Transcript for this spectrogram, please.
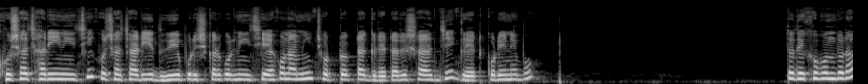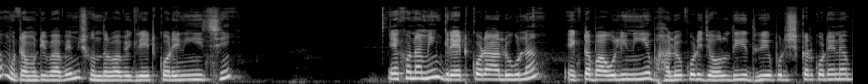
খোসা ছাড়িয়ে নিয়েছি, খোসা ছাড়িয়ে ধুয়ে পরিষ্কার করে নিয়েছি। এখন আমি ছোট্ট একটা গ্রেটারের সাহায্যে গ্রেট করে নেব। তো দেখো বন্ধুরা, মোটামুটিভাবে আমি সুন্দরভাবে গ্রেট করে নিয়েছি। এখন আমি গ্রেট করা আলুগুলা একটা বাউলি নিয়ে ভালো করে জল দিয়ে ধুয়ে পরিষ্কার করে নেব।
